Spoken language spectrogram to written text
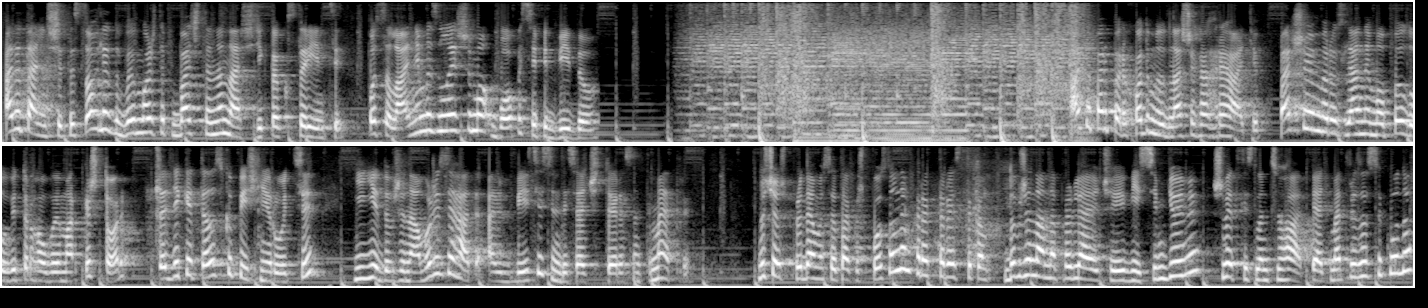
А детальніший тестогляд ви можете побачити на нашій TikTok сторінці. Посилання ми залишимо в описі під відео. А тепер переходимо до наших агрегатів. Першою ми розглянемо пилу від торгової марки Штор. Завдяки телескопічній руці її довжина може сягати аж 274 см. Ну що ж, пройдемося також по основним характеристикам. Довжина направляючої 8 дюймів, швидкість ланцюга 5 метрів за секунду,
